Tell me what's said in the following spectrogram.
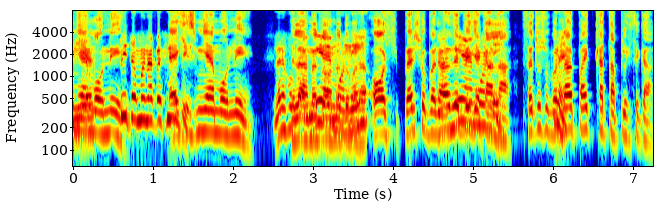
μια Βραζιλίας, αιμονή. Πείτε μου ένα παιχνίδι. Έχεις μια αιμονή. Δεν έχω Δηλαδή με καμία τον, με τον αιμονή. Μπερνάρ. Όχι, πέρσι ο Μπερνάρ δεν Καμία πήγε αιμονή. καλά. Φέτος ο Ναι. Μπερνάρ πάει καταπληκτικά.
